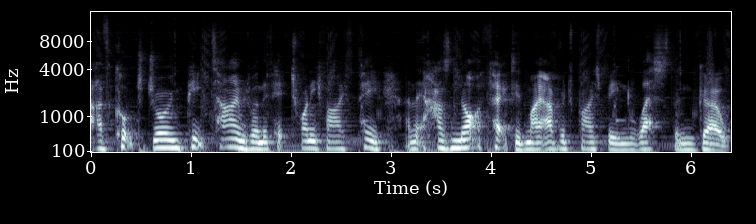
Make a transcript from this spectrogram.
I've cooked during peak times when they've hit 25p and it has not affected my average price being less than go.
